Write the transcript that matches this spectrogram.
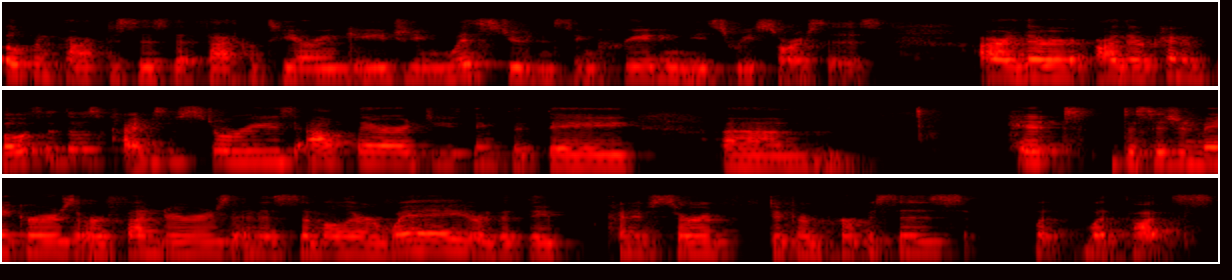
open practices that faculty are engaging with students in creating these resources? Are there, are there kind of both of those kinds of stories out there? Do you think that they um, hit decision makers or funders in a similar way or that they kind of serve different purposes? What, what thoughts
